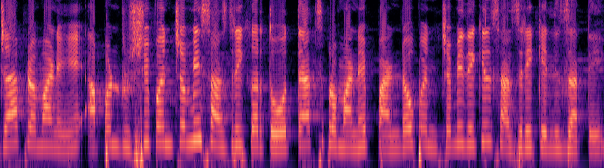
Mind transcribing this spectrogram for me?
ज्याप्रमाणे आपण ऋषीपंचमी साजरी करतो त्याचप्रमाणे पांडव पंचमी देखील साजरी केली जाते.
